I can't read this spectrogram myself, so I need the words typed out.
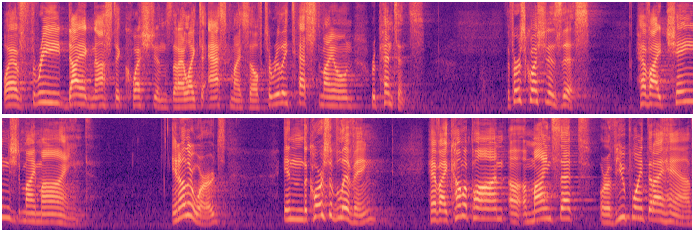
Well, I have three diagnostic questions that I like to ask myself to really test my own repentance. The first question is this Have I changed my mind? In other words, in the course of living, have I come upon a, a, mindset or a viewpoint that I have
